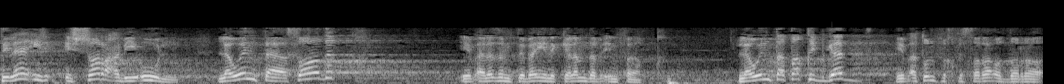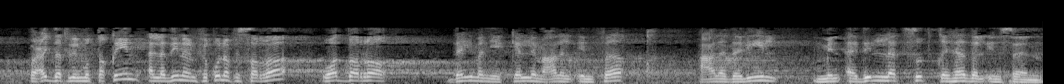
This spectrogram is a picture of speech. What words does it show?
تلاقي الشرع بيقول لو انت صادق يبقى لازم تبين الكلام ده بإنفاق. لو انت تقي بجد يبقى تنفق في السراء والضراء. أعدت للمتقين الذين ينفقون في السراء والضراء. دايما يتكلم على الإنفاق على دليل من أدلة صدق هذا الإنسان.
